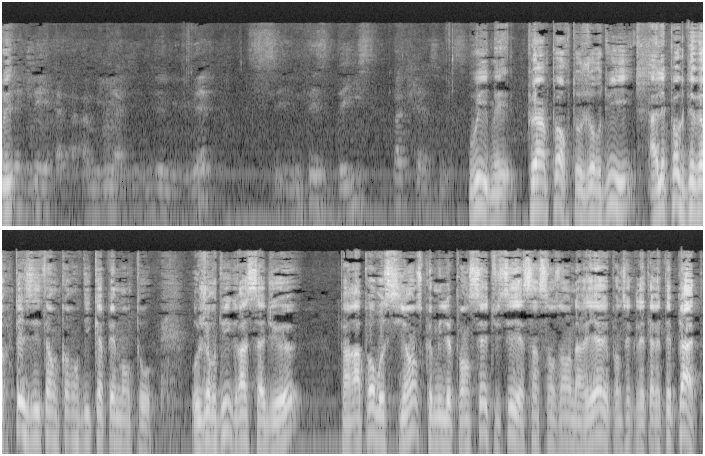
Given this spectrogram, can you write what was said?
Oui. Oui, mais peu importe. Aujourd'hui, à l'époque de Voltaire, ils étaient encore handicapés mentaux. Aujourd'hui, grâce à Dieu, par rapport aux sciences, comme il le pensait, tu sais, il y a 500 ans en arrière, il pensait que la Terre était plate.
